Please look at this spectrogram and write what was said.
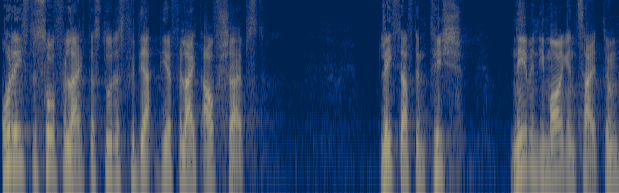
Oder ist es so vielleicht, dass du das für dir vielleicht aufschreibst? Legst auf dem Tisch neben die Morgenzeitung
